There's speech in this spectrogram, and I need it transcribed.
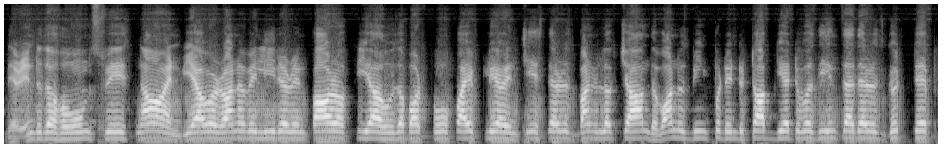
They're into the home space now, and we have a runaway leader in Power of Thea, who's about 4-5 clear. In chase, there is Bundle of Charm, the one who's being put into top gear towards the inside. There is Good Tip.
